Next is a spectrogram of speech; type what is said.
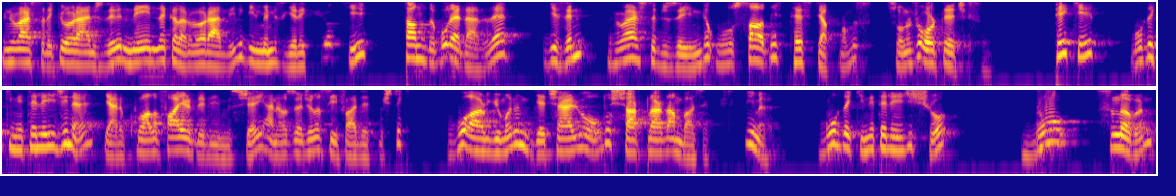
üniversitedeki öğrencilerin neyin ne kadar öğrendiğini bilmemiz gerekiyor ki tam da bu nedenle bizim üniversite düzeyinde ulusal bir test yapmamız sonucu ortaya çıksın. Peki buradaki niteleyici ne? Yani qualifier dediğimiz şey, hani az önce nasıl ifade etmiştik? Bu argümanın geçerli olduğu şartlardan bahsetmiştik değil mi? Buradaki niteleyici şu, bu sınavın,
